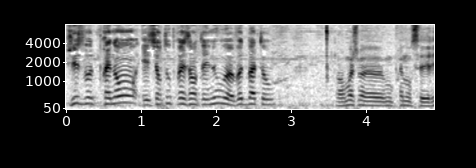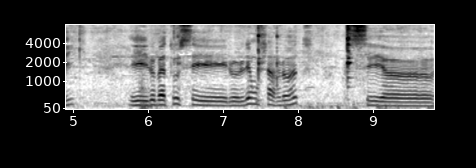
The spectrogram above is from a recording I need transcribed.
Juste votre prénom et surtout présentez-nous euh, votre bateau. Alors moi, je, me- mon prénom c'est Eric. Et le bateau c'est le Léon Charlotte. C'est euh,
